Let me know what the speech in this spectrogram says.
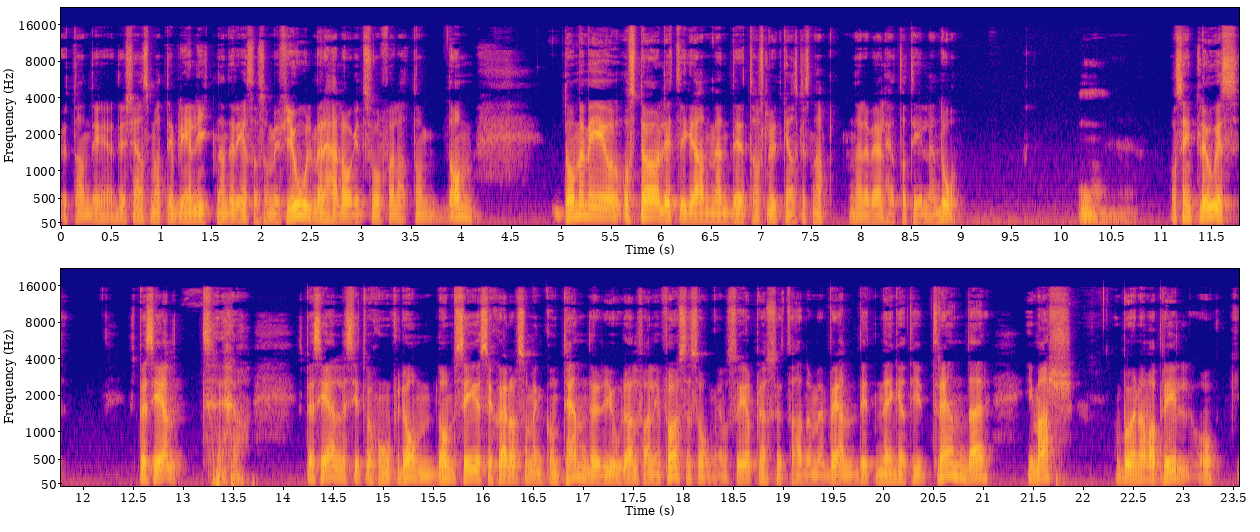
Utan det, det, känns som att det blir en liknande resa som i fjol med det här laget i så fall. Att de, de, de är med och, och stör lite grann men det tar slut ganska snabbt när det väl hettar till ändå. Mm. Och St. Louis, speciellt, speciell situation för dem. De ser sig själva som en contender, det gjorde i alla fall inför säsongen. Och så helt plötsligt hade de en väldigt negativ trend där i mars och början av april och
